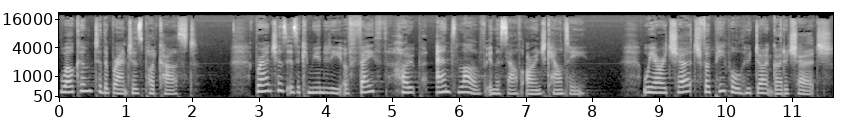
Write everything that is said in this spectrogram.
Welcome to the Branches podcast. Branches is a community of faith, hope, and love in the South Orange County. We are a church for people who don't go to church.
